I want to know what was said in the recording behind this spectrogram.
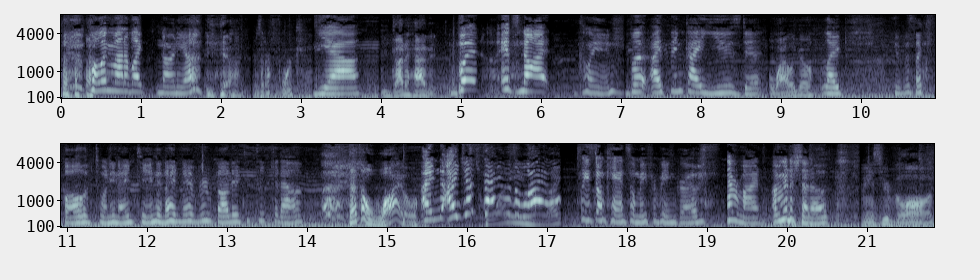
pulling them out of like Narnia. Yeah. Is that a fork? Yeah, You gotta have it. but it's not clean. But I think I used it A while ago. like it was like fall of 2019, and I never bothered to take it out. That's a while. I, I just said it was a while. 29 Please don't cancel me for being gross. Never mind. I'm gonna shut up. I mean, it's your vlog.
